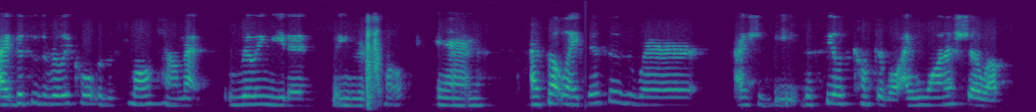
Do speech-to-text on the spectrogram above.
I, this was really cool. It was a small town that really needed things to help, and I felt like this is where I should be. This feels comfortable. I want to show up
